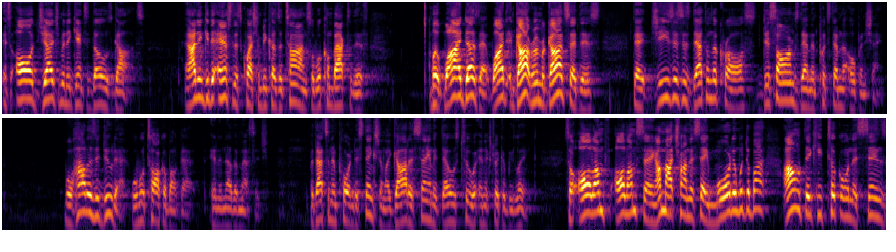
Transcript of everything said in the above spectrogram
It's all judgment against those gods. And I didn't get to answer this question because of time, so we'll come back to this. But why does that? Why God remember God said this that Jesus' death on the cross disarms them and puts them to open shame. Well, how does it do that? Well, we'll talk about that in another message. But that's an important distinction. Like God is saying that those two are inextricably linked. So all I'm all I'm saying, I'm not trying to say more than what the Bible. I don't think he took on the sins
